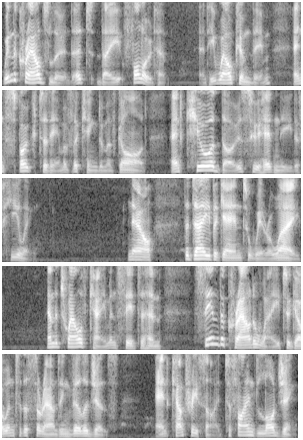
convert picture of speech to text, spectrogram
When the crowds learned it, they followed him, and he welcomed them and spoke to them of the kingdom of God, and cured those who had need of healing. Now the day began to wear away and the twelve came and said to him, Send the crowd away to go into the surrounding villages and countryside to find lodging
